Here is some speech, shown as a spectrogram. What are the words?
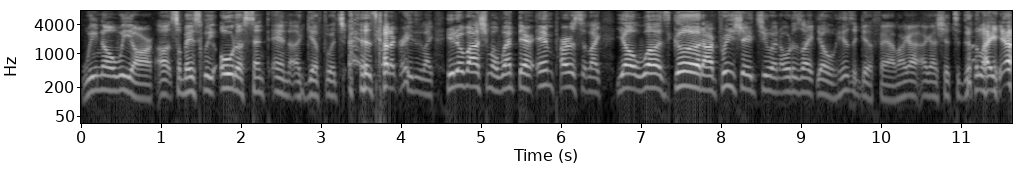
We know we are. Uh, so basically, Oda sent in a gift, which is kind of crazy. Like Hiro Mashima went there in person, like, "Yo, what's good? I appreciate you." And Oda's like, "Yo, here's a gift, fam. I got, I got shit to do." Like, yeah.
